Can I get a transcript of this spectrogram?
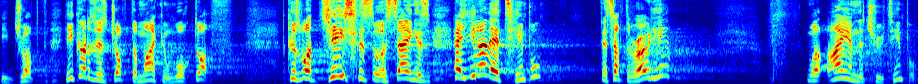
He dropped, he could have just dropped the mic and walked off. Because what Jesus was saying is, hey, you know that temple that's up the road here? Well, I am the true temple.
